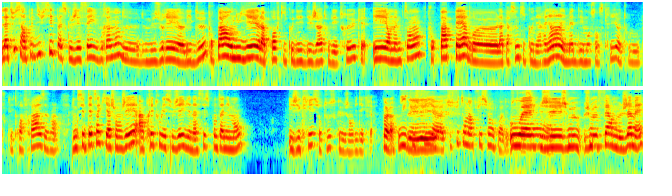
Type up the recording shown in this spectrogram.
Là-dessus, c'est un peu difficile parce que j'essaye vraiment de, de mesurer euh, les deux pour pas ennuyer la prof qui connaît déjà tous les trucs et en même temps pour pas perdre euh, la personne qui connaît rien et mettre des mots sanscrits euh, tout- toutes les trois phrases. Voilà. Donc c'est peut-être ça qui a changé. Après, tous les sujets ils viennent assez spontanément et j'écris surtout ce que j'ai envie d'écrire. Voilà. Oui, tu suis, euh, tu suis ton intuition quoi. De toute Ouais, façon, j'ai- je me, je me ferme jamais.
